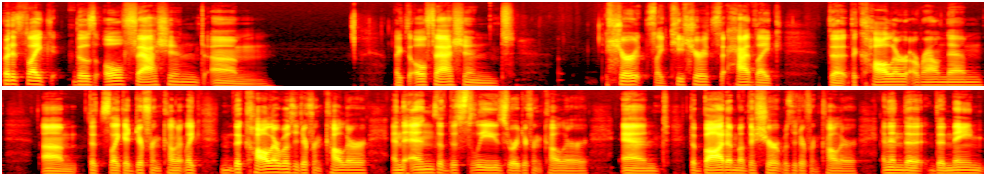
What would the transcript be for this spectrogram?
but it's like those old fashioned, um, like the old fashioned shirts, like t-shirts that had like the the collar around them. Um, that's like a different color. Like the collar was a different color, and the ends of the sleeves were a different color, and the bottom of the shirt was a different color, and then the the main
